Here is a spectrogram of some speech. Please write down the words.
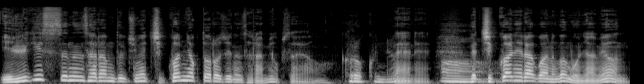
일기 쓰는 사람들 중에 직관력 떨어지는 사람이 없어요. 그렇군요. 네네. 어. 그러니까 직관이라고 하는 건 뭐냐면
